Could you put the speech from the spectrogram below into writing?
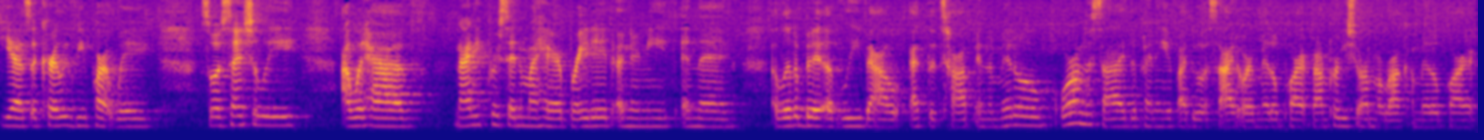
Yeah, it's a curly V-part wig. So essentially, I would have 90% of my hair braided underneath and then a little bit of leave out at the top in the middle or on the side depending if I do a side or a middle part but I'm pretty sure I'm gonna rock a middle part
